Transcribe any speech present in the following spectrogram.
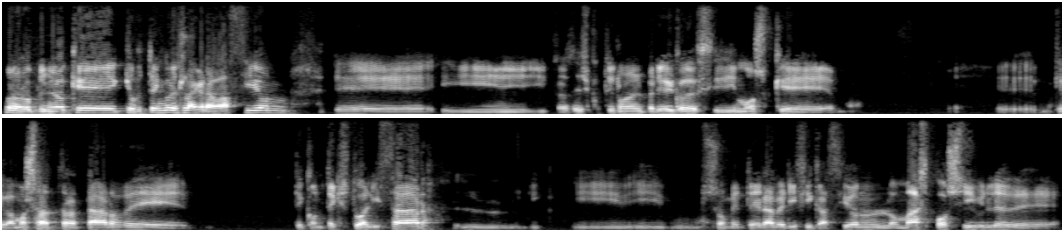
Bueno, lo primero que, que obtengo es la grabación eh, y, tras discutirlo en el periódico decidimos que que vamos a tratar de, contextualizar y, someter a verificación lo más posible de,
